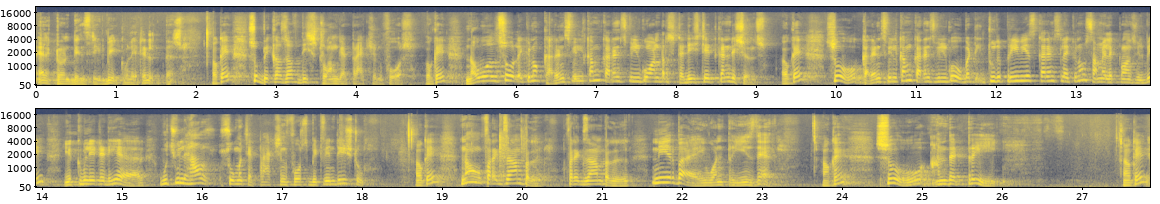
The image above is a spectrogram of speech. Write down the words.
Electron density will be accumulated like this okay? So because of the strong attraction force. Okay? Now also like you know currents will come currents will go under steady state conditions. Okay? So currents will come currents will go. But to the previous currents like you know some electrons will be accumulated here which will have so much attraction force between these two. Okay? Now for example for example nearby one tree is there. Okay? So on the tree okay?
